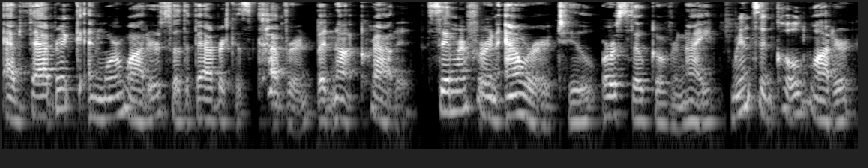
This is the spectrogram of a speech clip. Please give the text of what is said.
Add fabric and more water so the fabric is covered but not crowded. Simmer for an hour or two or soak overnight. Rinse in cold water,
